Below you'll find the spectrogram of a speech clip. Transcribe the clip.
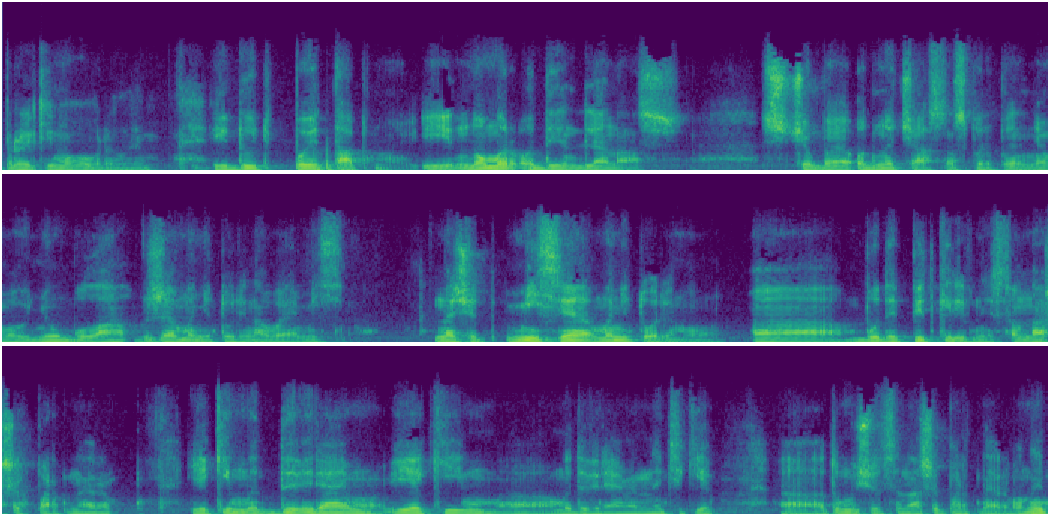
про які ми говорили, йдуть поетапно. І номер один для нас, щоб одночасно з припиненням вогню була вже моніторингова місія. Значить, місія моніторингу буде під керівництвом наших партнерів, яким ми довіряємо, і яким ми довіряємо не тільки тому, що це наші партнери. Вони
